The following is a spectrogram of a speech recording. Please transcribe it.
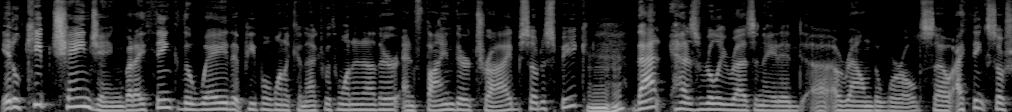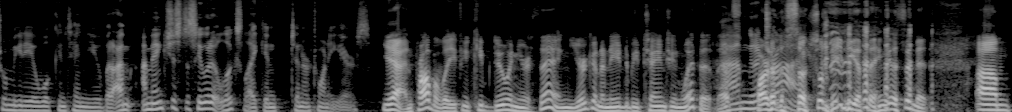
it'll keep changing. But I think the way that people want to connect with one another and find their tribe, so to speak, Mm-hmm. that has really resonated uh, around the world. So I think social media will continue, but I'm I'm anxious to see what it looks like in ten or twenty years. Yeah, and probably if you keep doing your thing, you're going to need to be changing with it. That's part of the social media thing, isn't it? Um,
